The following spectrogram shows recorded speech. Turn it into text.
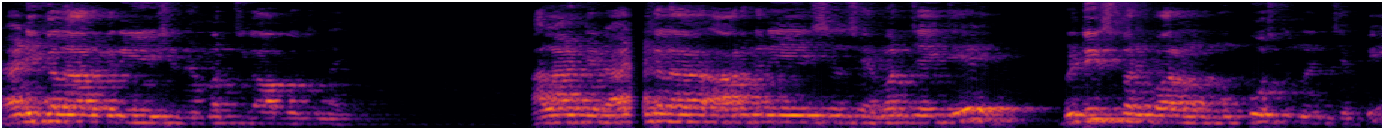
radical organisation emerge కాబోతున్నాయి. అలాంటి రాడికల్ ఆర్గనైజేషన్స్ ఎమర్జ్ అయితే బ్రిటిష్ పరిపాలన ముప్పు వస్తుందని చెప్పి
